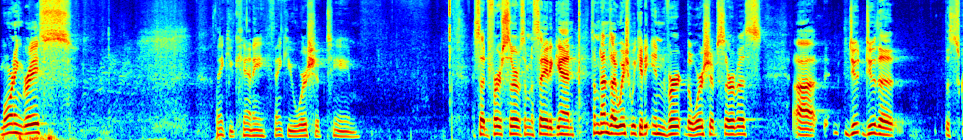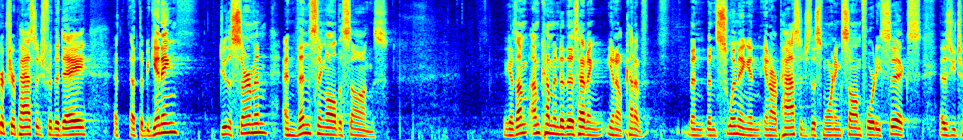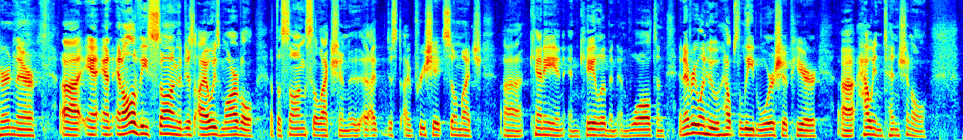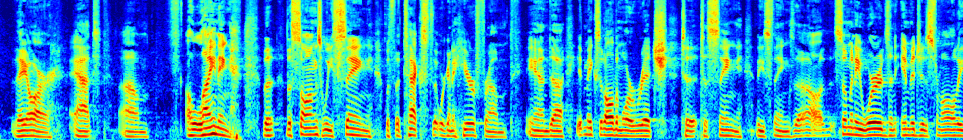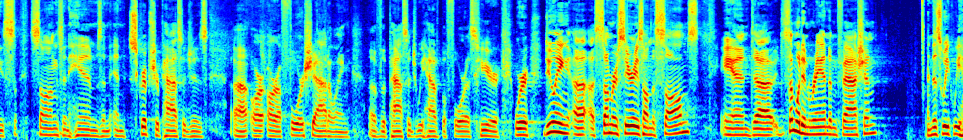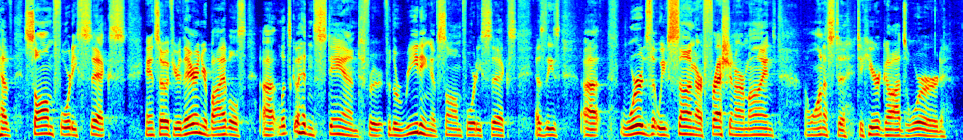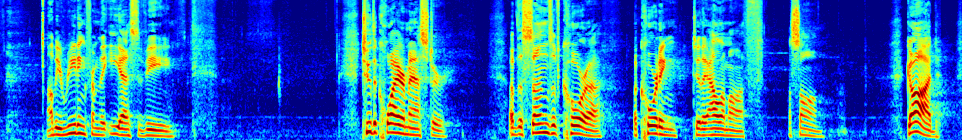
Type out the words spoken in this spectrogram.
Morning, Grace. Thank you, Kenny. Thank you, worship team. I said first service, I'm going to say it again. Sometimes I wish we could invert the worship service. Uh, do, do the, the scripture passage for the day at, at the beginning, do the sermon, and then sing all the songs. Because I'm, I'm coming to this having, you know, kind of been, been swimming in, in our passage this morning, Psalm 46, as you turn there. Uh, and, and, and, all of these songs, I'm just, I always marvel at the song selection. I just, I appreciate so much uh, Kenny and, and Caleb and, and Walt and, and everyone who helps lead worship here, uh, how intentional they are at um, aligning the, the songs we sing with the text that we're going to hear from. And uh, it makes it all the more rich to, to sing these things. Uh, so many words and images from all these songs and hymns and, and scripture passages uh, are, are a foreshadowing of the passage we have before us here. We're doing a, a summer series on the Psalms, and uh, somewhat in random fashion. And this week we have Psalm 46. And so if you're there in your Bibles, uh, let's go ahead and stand for, for the reading of Psalm 46. As these uh, words that we've sung are fresh in our minds, I want us to, to hear God's word. I'll be reading from the ESV. To the choir master of the sons of Korah, according to the Alamoth, a song. God,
